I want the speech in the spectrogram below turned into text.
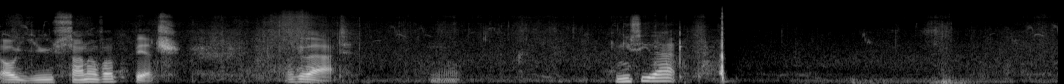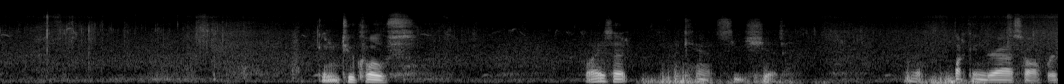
oh you son of a bitch. Look at that. Can you see that? Getting too close. Why is that? I can't see shit. That fucking grasshopper.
